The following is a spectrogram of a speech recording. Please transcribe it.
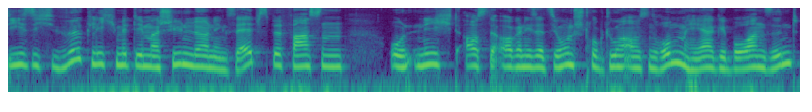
die sich wirklich mit dem Machine Learning selbst befassen und nicht aus der Organisationsstruktur außenrum her geboren sind.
